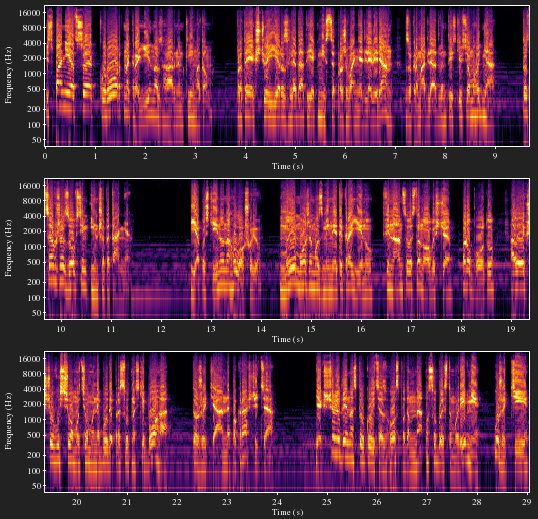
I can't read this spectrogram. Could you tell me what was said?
Іспанія це курортна країна з гарним кліматом. Проте, якщо її розглядати як місце проживання для вірян, зокрема для адвентистів сьомого дня, то це вже зовсім інше питання. Я постійно наголошую: ми можемо змінити країну, фінансове становище, роботу, але якщо в усьому цьому не буде присутності Бога, то життя не покращиться. Якщо людина спілкується з Господом на особистому рівні, у житті,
